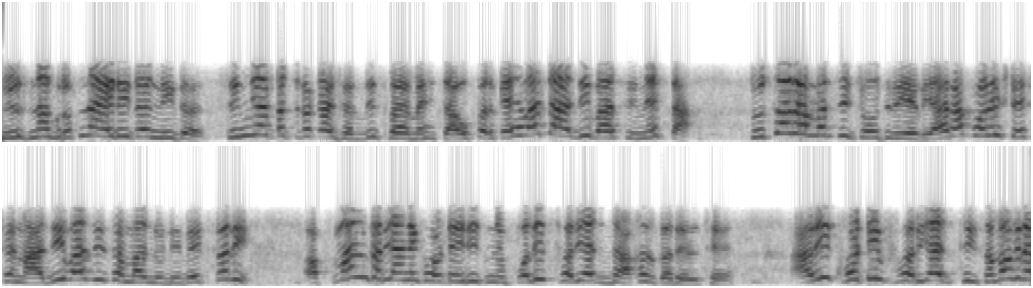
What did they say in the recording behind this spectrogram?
ન્યૂઝના ગ્રુપના એડિટર નીડર, સિનિયર પત્રકાર જગદીશભાઈ મહેતા ઉપર કહેવાતા આદિવાસી નેતા તુષાર અમરસિંહ ચૌધરીએ વ્યારા પોલીસ સ્ટેશનમાં આદિવાસી સમાજનું ડિબેટ કરી અપમાન કર્યાની ખોટી રીતને પોલીસ ફરિયાદ દાખલ કરેલ છે. આવી ખોટી ફરિયાદથી સમગ્ર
